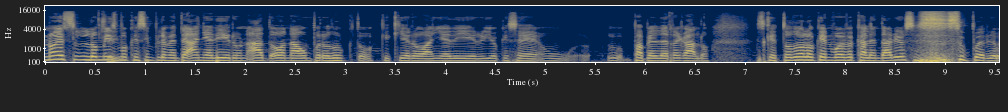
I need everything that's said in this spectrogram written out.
No es lo mismo que simplemente añadir un add-on a un producto que quiero añadir, yo que sé, un, papel de regalo. Es que todo lo que envuelve calendarios es súper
